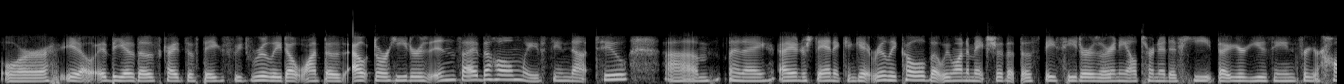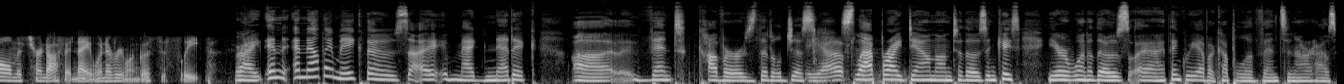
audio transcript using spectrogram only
or, you know, any of those kinds of things. We really don't want those outdoor heaters inside the home. We've seen that too. Um, and I, I understand it can get really cold but we want to make sure that those space heaters or any alternative heat that you're using for your home is turned off at night when everyone goes to sleep. Right, and and now they make those uh, magnetic uh, vent covers that'll just yep. slap right down onto those. In case you're one of those, uh, I think we have a couple of vents in our house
